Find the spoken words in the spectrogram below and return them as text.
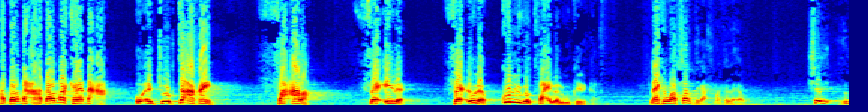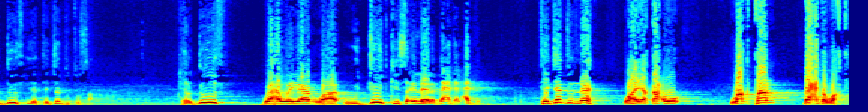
haddana dhaca haddana mar kale dhaca oo aan joogto ahayn facala facila facula kulligood faacil lagu keeni karaa. Laakiin waa shardigaas markii la helo. Shay xuduud iyo tajadud tusaa. Xuduud waxa weeyaan waa wujuudkiisa in la helo bacda alcadam. Tajadudna waa yaqacu waqtan bacda waqti.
